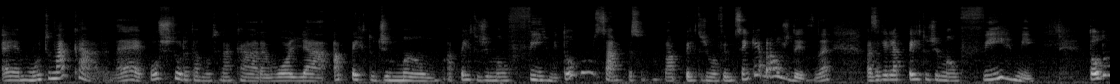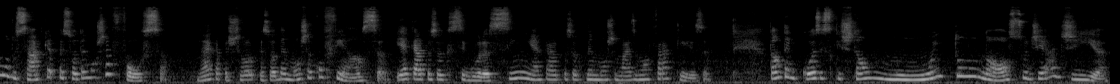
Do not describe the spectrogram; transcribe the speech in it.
é, muito na cara, né? Postura tá muito na cara, o olhar, aperto de mão, aperto de mão firme. Todo mundo sabe pessoa, aperto de mão firme, sem quebrar os dedos, né? Mas aquele aperto de mão firme, todo mundo sabe que a pessoa demonstra força, né? Que a pessoa, a pessoa demonstra confiança. E aquela pessoa que segura assim é aquela pessoa que demonstra mais uma fraqueza. Então tem coisas que estão muito no nosso dia a dia.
